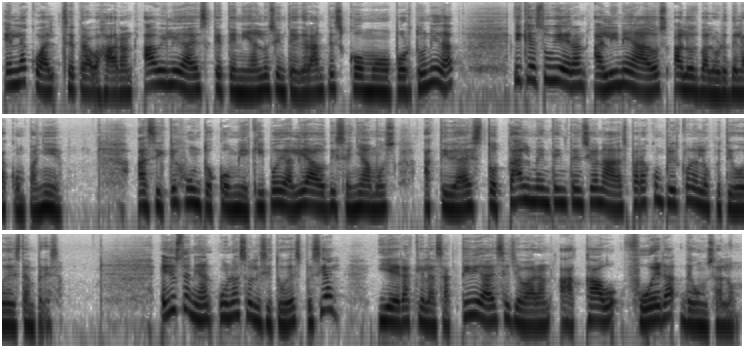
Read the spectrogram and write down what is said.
en la cual se trabajaran habilidades que tenían los integrantes como oportunidad y que estuvieran alineados a los valores de la compañía. Así que junto con mi equipo de aliados diseñamos actividades totalmente intencionadas para cumplir con el objetivo de esta empresa. Ellos tenían una solicitud especial y era que las actividades se llevaran a cabo fuera de un salón,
